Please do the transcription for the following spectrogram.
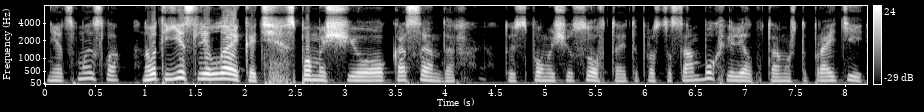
нет смысла. Но вот если лайкать с помощью Cassandra то есть с помощью софта это просто сам Бог велел, потому что пройти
